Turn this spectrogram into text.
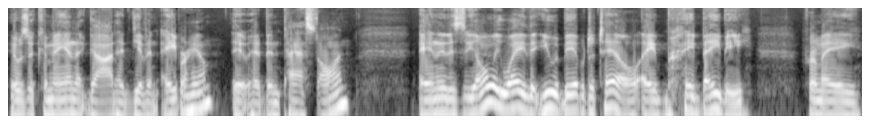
It was a command that God had given Abraham, it had been passed on, and it is the only way that you would be able to tell a, a baby from a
